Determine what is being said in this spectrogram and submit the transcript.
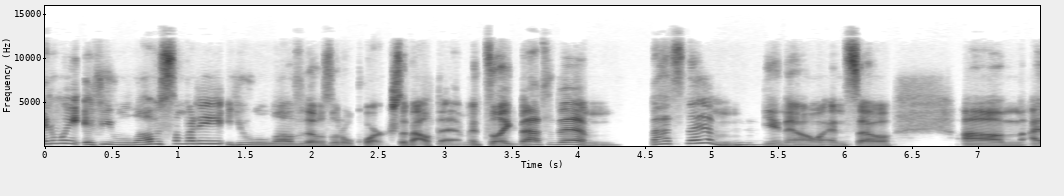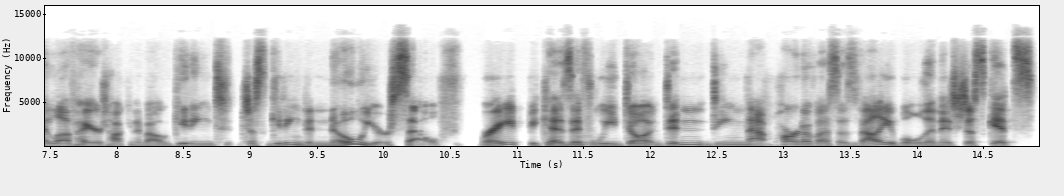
and wait if you love somebody you love those little quirks about them. It's like that's them that's them mm-hmm. you know and so um i love how you're talking about getting to just getting to know yourself right because mm-hmm. if we don't didn't deem that part of us as valuable then it just gets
